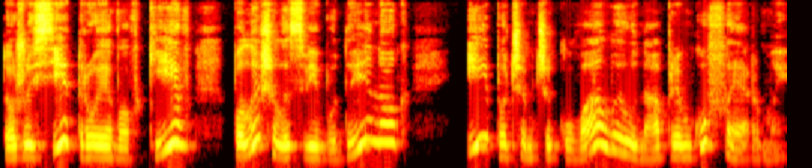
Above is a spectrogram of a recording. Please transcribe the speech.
Тож усі троє вовків полишили свій будинок і почимчикували у напрямку ферми.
